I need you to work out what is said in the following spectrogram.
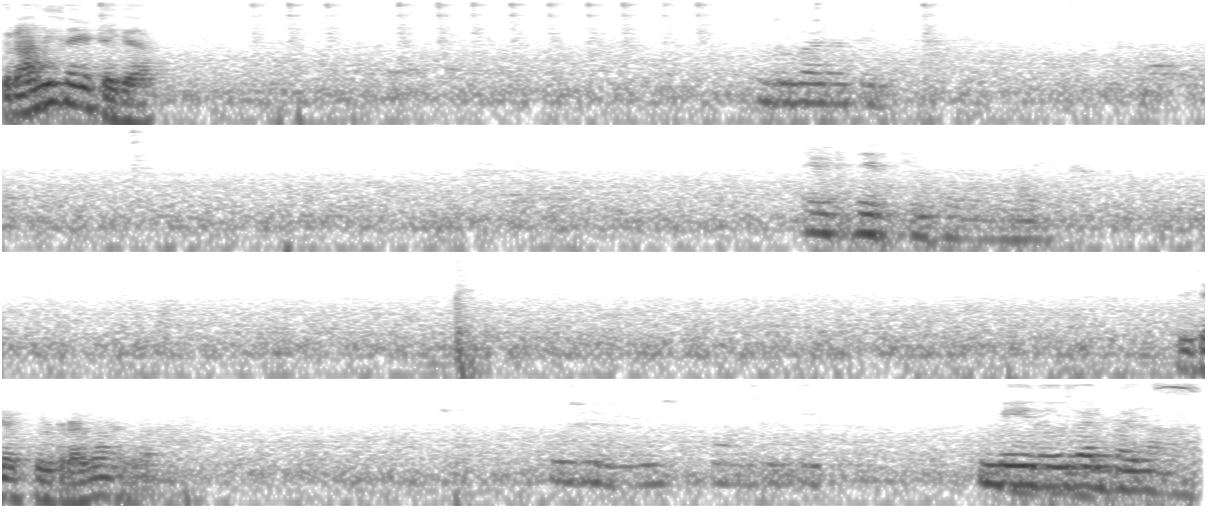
पुरानी साइट है क्या? दोबारा देख। डेट देखती हूँ ये क्या खुल रहा है बार बार मई दो हज़ार बाईस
